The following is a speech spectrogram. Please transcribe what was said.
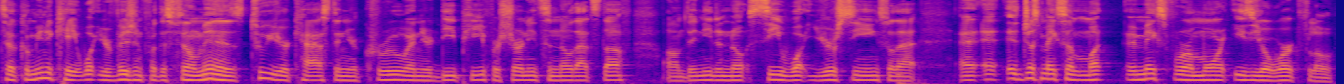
to communicate what your vision for this film is to your cast and your crew and your DP for sure needs to know that stuff. Um, they need to know see what you're seeing so that and it just makes a much it makes for a more easier workflow.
